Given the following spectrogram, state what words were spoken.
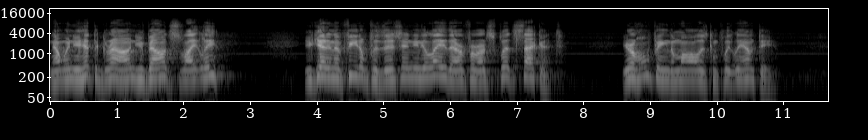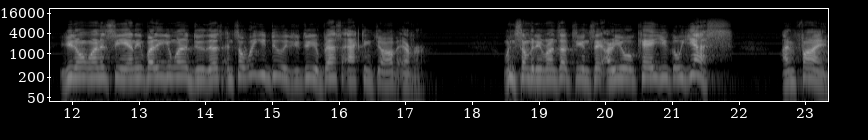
Now, when you hit the ground, you balance slightly. You get in a fetal position and you lay there for a split second. You're hoping the mall is completely empty. You don't want to see anybody. You want to do this. And so, what you do is you do your best acting job ever. When somebody runs up to you and say, "Are you okay?" you go, "Yes, I'm fine."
